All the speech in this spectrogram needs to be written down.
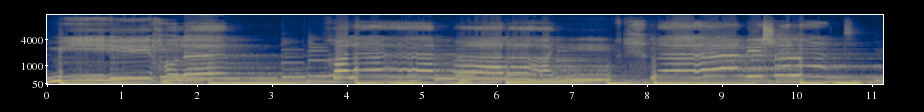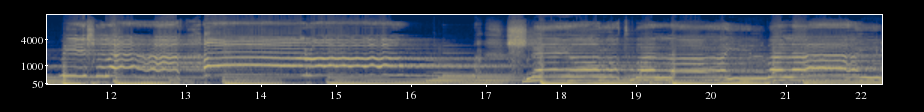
מי חולם, חולם עלייך, ומי שלט, מי שלט ארון. שני אורות בליל, בליל,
